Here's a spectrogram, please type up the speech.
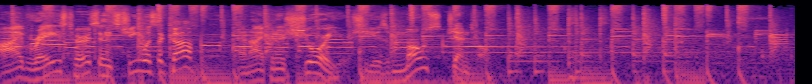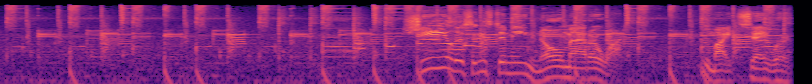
I've raised her since she was a cub, and I can assure you she is most gentle. She listens to me no matter what. You might say we're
